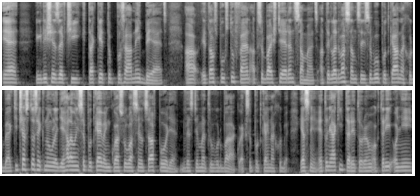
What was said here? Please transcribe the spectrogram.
je i když je zevčík, tak je to pořádný bijec a je tam spoustu fan a třeba ještě jeden samec a tyhle dva samci se budou potkat na chodbě. Jak ti často řeknou lidi, hele, oni se potkají venku a jsou vlastně docela v pohodě, 200 metrů od baráku, jak se potkají na chodbě. Jasně, je to nějaký teritorium, o který oni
